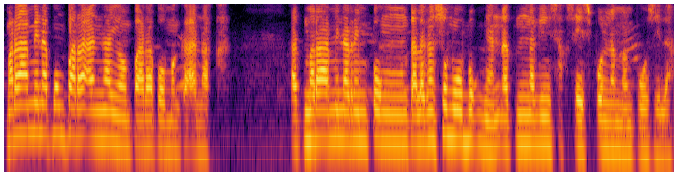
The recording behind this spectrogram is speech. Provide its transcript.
marami na pong paraan ngayon para po magkaanak. At marami na rin pong talagang sumubok niyan at naging successful naman po sila.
